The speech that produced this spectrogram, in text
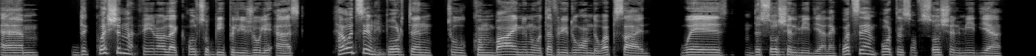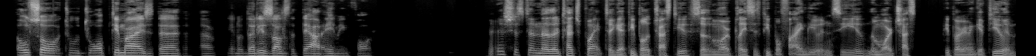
Um, the question, you know, like also people usually ask how it's important to combine, you whatever you do on the website with the social media. Like, what's the importance of social media also to to optimize the, the you know the results that they are aiming for? It's just another touch point to get people to trust you. So the more places people find you and see you, the more trust people are going to give to you, and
